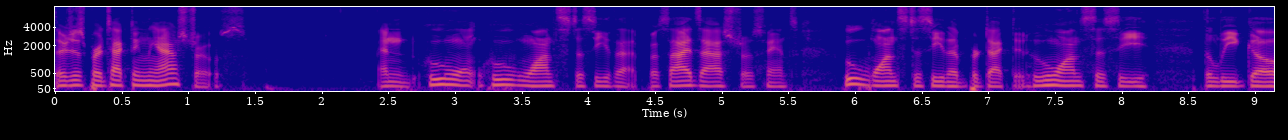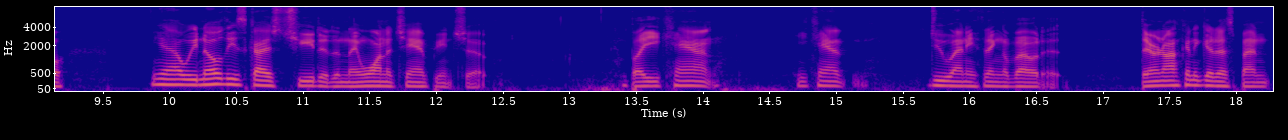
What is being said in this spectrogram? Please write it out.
they're just protecting the Astros. And who who wants to see that besides Astros fans? Who wants to see them protected? Who wants to see the league go, yeah, we know these guys cheated and they won a championship. But you can't you can't do anything about it. They're not going to get spend,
